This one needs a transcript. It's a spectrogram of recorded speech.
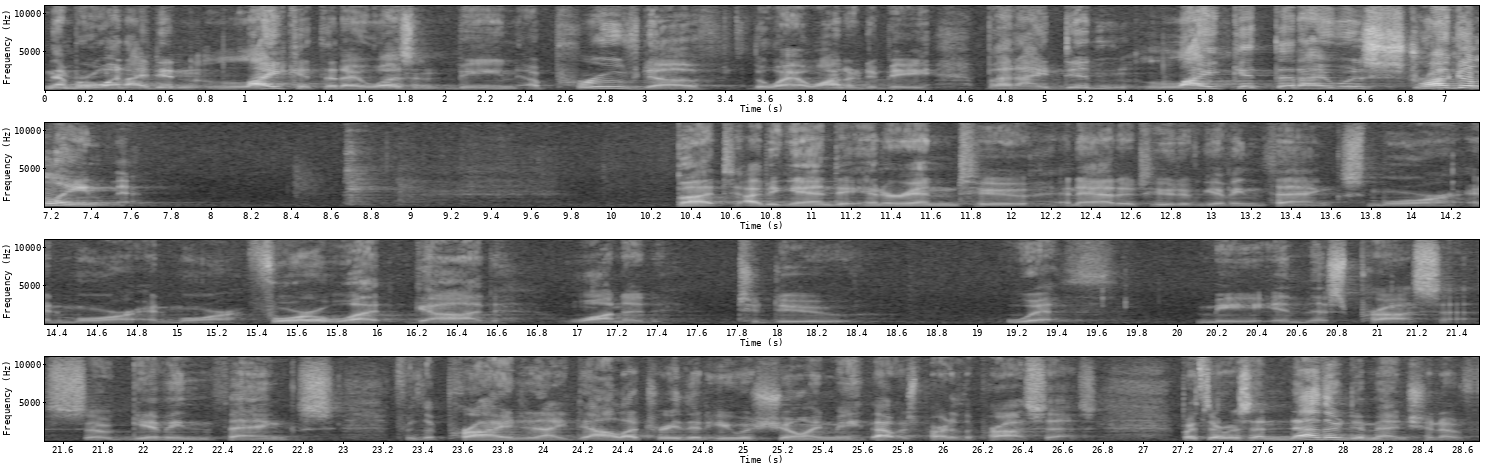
Number one, I didn't like it that I wasn't being approved of the way I wanted to be, but I didn't like it that I was struggling. But I began to enter into an attitude of giving thanks more and more and more for what God wanted to do with me in this process. So, giving thanks for the pride and idolatry that He was showing me, that was part of the process. But there was another dimension of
